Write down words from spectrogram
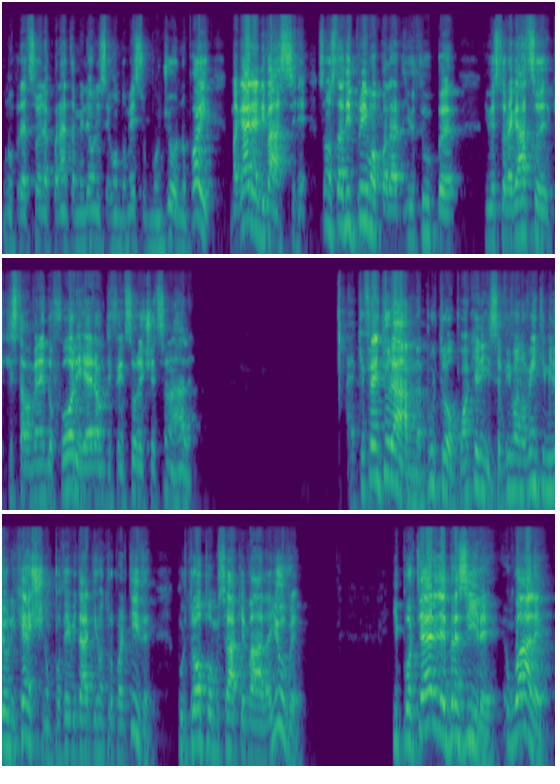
un'operazione da 40 milioni, secondo me, su Buongiorno. Poi magari arrivasse. Sono stato il primo a parlare di YouTube di questo ragazzo che stava venendo fuori, che era un difensore eccezionale. Eh, che Frenturam, purtroppo, anche lì servivano 20 milioni cash, non potevi dargli contropartite. Purtroppo mi sa che va alla Juve. Il portiere del Brasile, uguale,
